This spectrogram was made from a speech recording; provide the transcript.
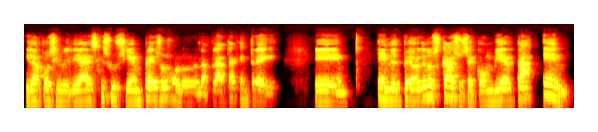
y la posibilidad es que sus 100 pesos o la plata que entregue eh, en el peor de los casos se convierta en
